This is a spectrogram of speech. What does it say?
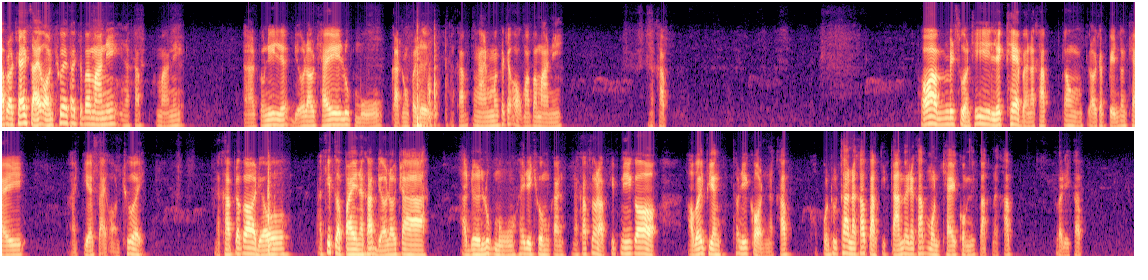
ครับ เราใช้สายอ่อนช่วยก็จะประมาณนี้นะครับ ประมาณนี้ อ่า ตรงนี้เดี๋ยวเราใช้ลูกหมูกัดลงไปเลยนะครับ งานมันก็จะออกมาประมาณนี้นะครับ เพราะว่ามันเป็นส่วนที่เล็กแคบนะครับ ต้องเราจำเป็นต้องใช้เกียร์สายอ่อนช่วยนะครับ แล้วก็เดี๋ยวคลิปต่อไปนะครับ เดี๋ยวเราจะเดินลูกหมูให้ได้ชมกันนะครับสำหรับคลิปนี้ก็เอาไว้เพียงเท่านี้ก่อนนะครับ คุณทุกท่านนะครับฝากติดตามด้วยนะครับ มนชัยคมนิปักนะครับ สวัสดีครับ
